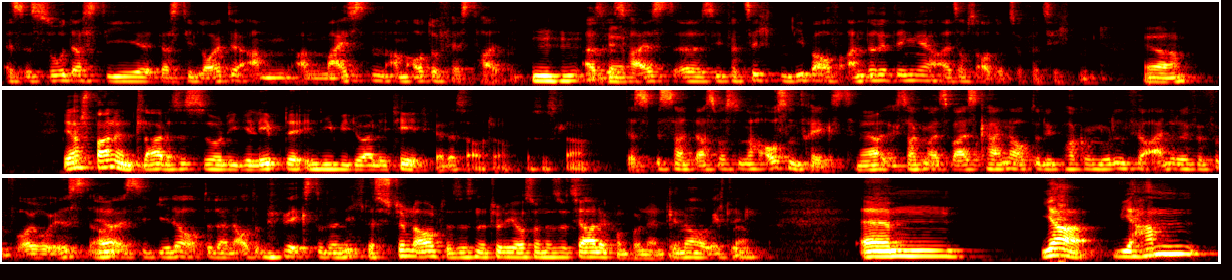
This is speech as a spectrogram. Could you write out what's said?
Es ist so, dass die, dass die Leute am, am meisten am Auto festhalten. Mhm, also okay. das heißt, äh, sie verzichten lieber auf andere Dinge, als aufs Auto zu verzichten. Ja. Ja, spannend, klar. Das ist so die gelebte Individualität, gell, das Auto. Das ist klar. Das ist halt das, was du nach außen trägst. Ja. Also ich sag mal, es weiß keiner, ob du die Packung Nudeln für ein oder für fünf Euro isst, ja. aber es sieht jeder, ob du dein Auto bewegst oder nicht. Das stimmt auch. Das ist natürlich auch so eine soziale Komponente. Genau, richtig. Ähm, ja, wir haben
